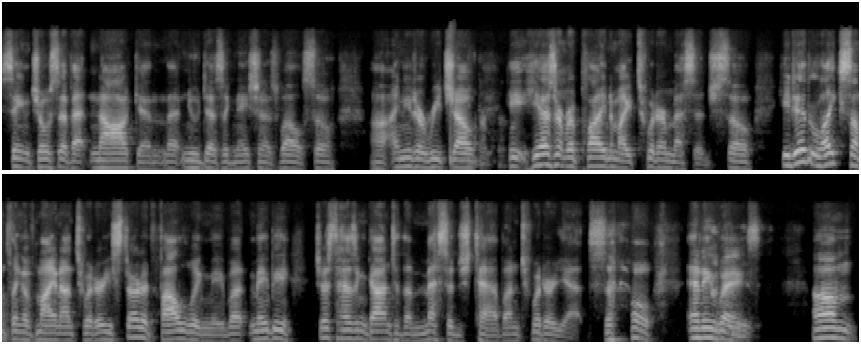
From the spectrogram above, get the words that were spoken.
Saint Joseph at Knock and that new designation as well. So uh, I need to reach out. He he hasn't replied to my Twitter message, so he did like something of mine on Twitter. He started following me, but maybe just hasn't gotten to the message tab on Twitter yet. So, anyways, um,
